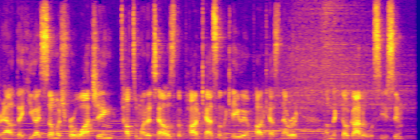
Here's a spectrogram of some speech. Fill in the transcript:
For now, thank you guys so much for watching Tautamata Tells, the podcast on the KUAM Podcast Network. I'm Nick Delgado. We'll see you soon.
